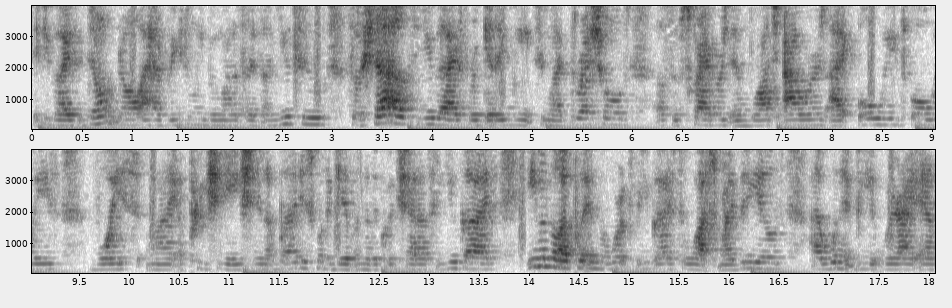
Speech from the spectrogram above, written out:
If you guys don't know, I have recently been monetized on YouTube, so shout out to you guys for getting me to my threshold of subscribers and watch hours. I always, always voice my appreciation, but I just want to give another quick shout out to you guys. Even though I put in the work for you guys to watch my videos, I wouldn't be where I am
